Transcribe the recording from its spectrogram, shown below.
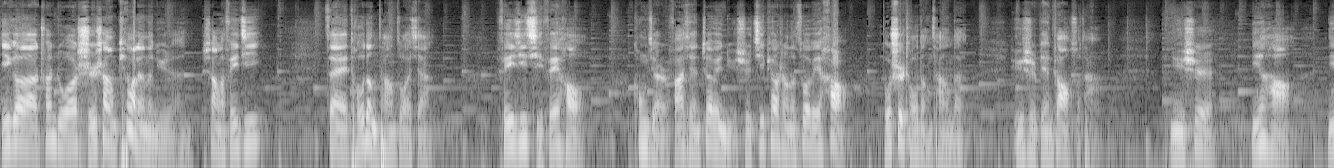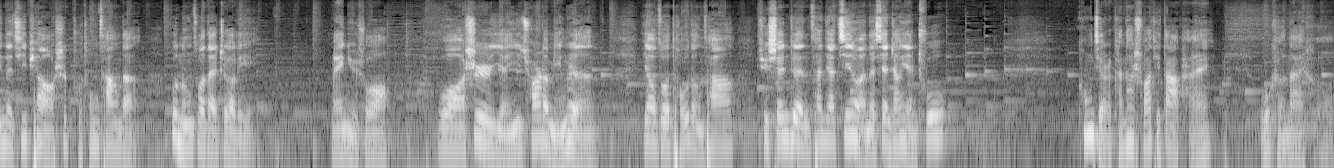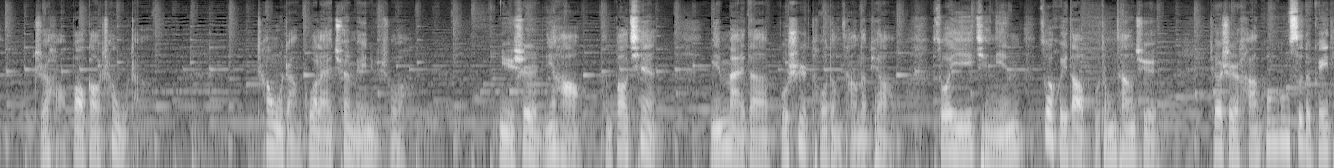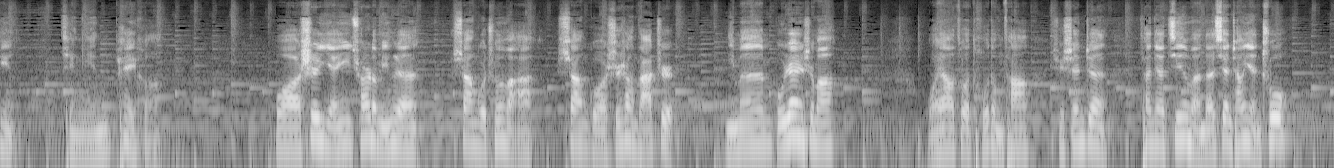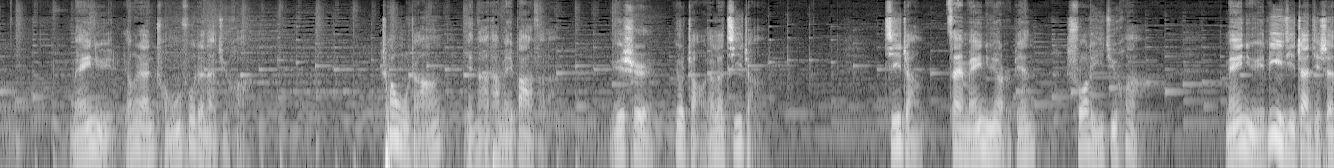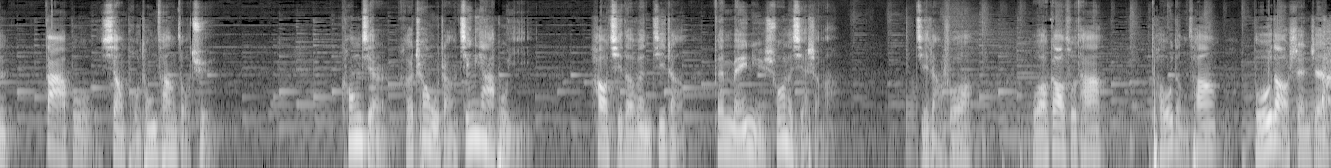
一个穿着时尚漂亮的女人上了飞机，在头等舱坐下。飞机起飞后，空姐儿发现这位女士机票上的座位号不是头等舱的，于是便告诉她：“女士，您好，您的机票是普通舱的，不能坐在这里。”美女说：“我是演艺圈的名人，要坐头等舱去深圳参加今晚的现场演出。”空姐儿看她耍起大牌，无可奈何，只好报告乘务长。乘务长过来劝美女说：“女士您好，很抱歉，您买的不是头等舱的票，所以请您坐回到普通舱去，这是航空公司的规定，请您配合。”我是演艺圈的名人，上过春晚，上过时尚杂志。你们不认识吗？我要坐头等舱去深圳参加今晚的现场演出。美女仍然重复着那句话，乘务长也拿他没办法了，于是又找来了机长。机长在美女耳边说了一句话，美女立即站起身，大步向普通舱走去。空姐儿和乘务长惊讶不已，好奇地问机长：“跟美女说了些什么？”机长说：“我告诉他，头等舱不到深圳。”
